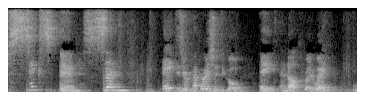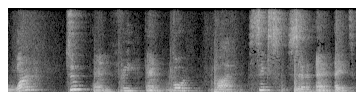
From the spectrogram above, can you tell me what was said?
six, and seven. Eight is your preparation to go eight and up right away. One, two, and three, and four, five, six, seven, and eight.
